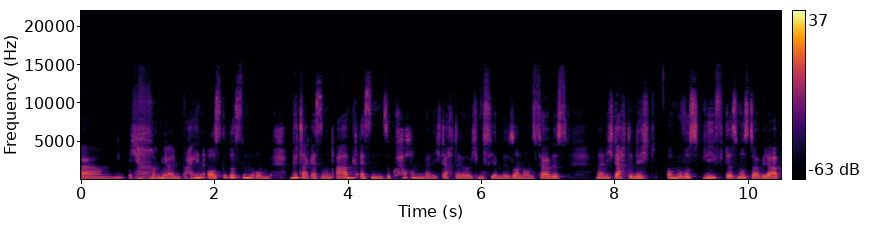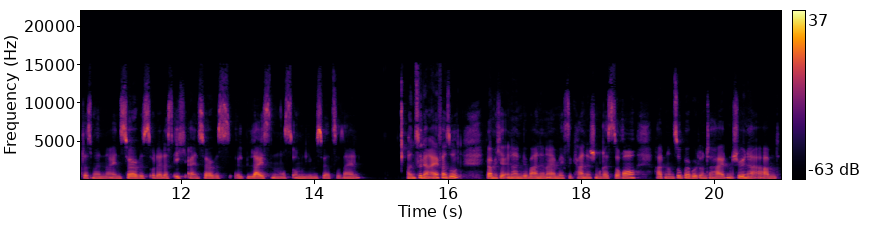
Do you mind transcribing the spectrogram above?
Ähm, ich habe mir ein Bein ausgerissen, um Mittagessen und Abendessen zu kochen, weil ich dachte, ich muss hier einen besonderen Service. Nein, ich dachte nicht. Unbewusst lief das Muster wieder ab, dass man einen Service oder dass ich einen Service leisten muss, um liebenswert zu sein. Und zu der Eifersucht, ich kann mich erinnern, wir waren in einem mexikanischen Restaurant, hatten uns super gut unterhalten, schöner Abend.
